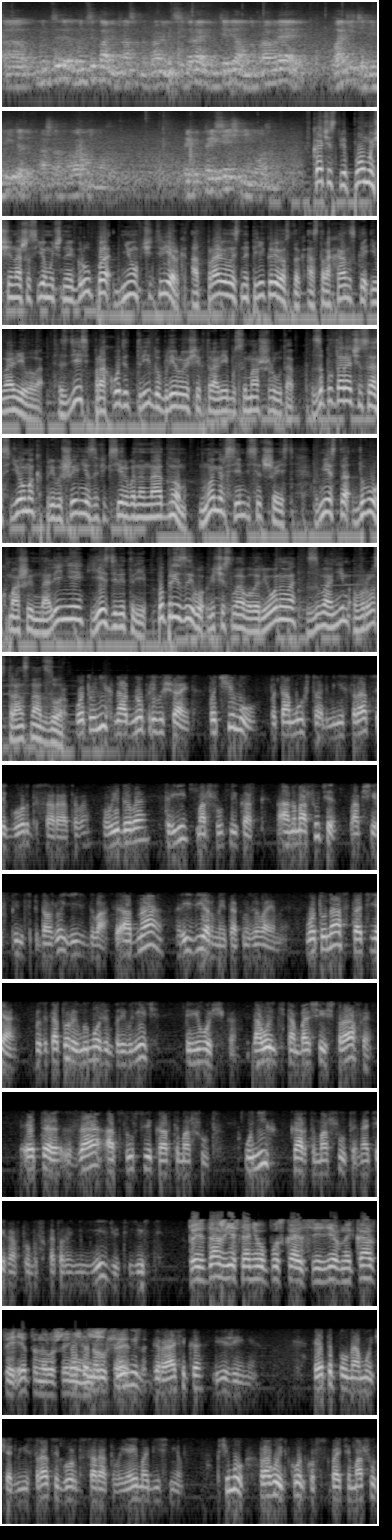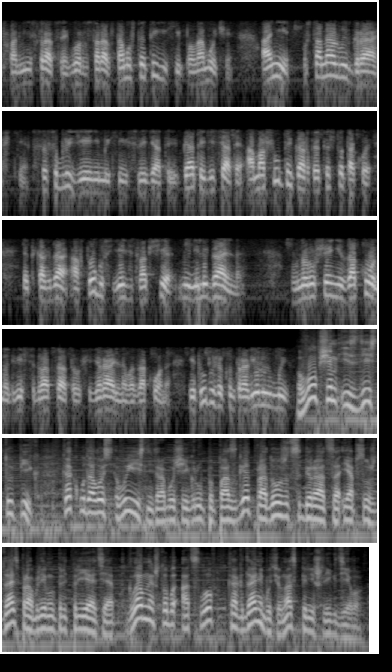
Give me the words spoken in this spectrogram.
А, муниципальное транспортное управление собирает материал, направляет, водители видят, а штрафовать не можем, пресечь не можем. Качестве помощи наша съемочная группа днем в четверг отправилась на перекресток Астраханска и Вавилова. Здесь проходят три дублирующих троллейбусы маршрута. За полтора часа съемок превышение зафиксировано на одном, номер 76. Вместо двух машин на линии ездили три. По призыву Вячеслава Ларионова звоним в Ространснадзор. Вот у них на одно превышает. Почему? Потому что администрация города Саратова выдала три маршрутные карты. А на маршруте вообще, в принципе, должно есть два. Одна резервная, так называемая. Вот у нас статья, за которой мы можем привлечь перевозчика. Довольно-таки там большие штрафы. Это за отсутствие карты маршрута. У них карта маршрута на тех автобусах, которые не ездят, есть. То есть даже если они выпускают с резервной карты, это нарушение Это не нарушение считается. графика движения. Это полномочия администрации города Саратова. Я им объяснил. Почему проводит конкурс по этим маршрутам администрации города Саратов? Потому что это их полномочия. Они устанавливают графики, со соблюдением их следят, и пятое, десятое. А маршрутная карта это что такое? Это когда автобус ездит вообще ну, нелегально в нарушении закона 220-го федерального закона. И тут уже контролируем мы. В общем, и здесь тупик. Как удалось выяснить, рабочие группы по СГЭТ продолжат собираться и обсуждать проблемы предприятия. Главное, чтобы от слов когда-нибудь у нас перешли к делу.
